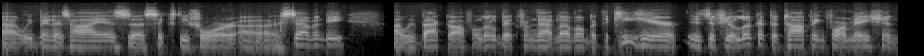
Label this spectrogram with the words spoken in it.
Uh, we've been as high as uh, 64.70. Uh, we backed off a little bit from that level, but the key here is if you look at the topping formation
